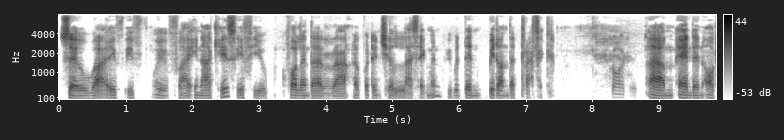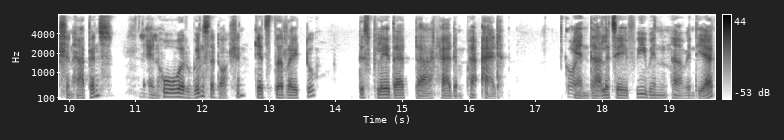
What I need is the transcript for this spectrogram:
So uh, if if if uh, in our case, if you fall under uh, a potential uh, segment, we would then bid on that traffic, Got it. um, and an auction happens, and hmm whoever wins that auction gets the right to display that uh, ad. ad. And uh, let's say if we win uh, win the ad,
